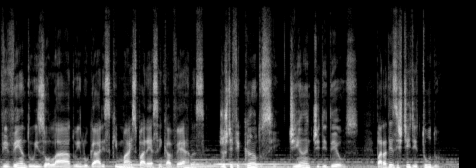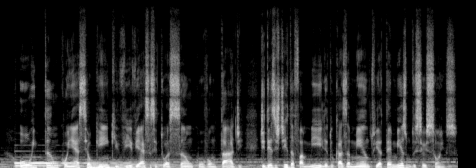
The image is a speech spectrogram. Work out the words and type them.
Vivendo isolado em lugares que mais parecem cavernas, justificando-se diante de Deus para desistir de tudo? Ou então conhece alguém que vive essa situação com vontade de desistir da família, do casamento e até mesmo dos seus sonhos.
